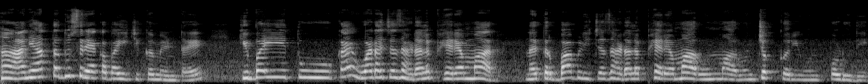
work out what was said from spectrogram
हां आणि आत्ता दुसऱ्या एका बाईची कमेंट आहे की बाई तू काय वडाच्या झाडाला फेऱ्या मार नाहीतर बाबळीच्या झाडाला फेऱ्या मारून मारून चक्कर येऊन पडू दे.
